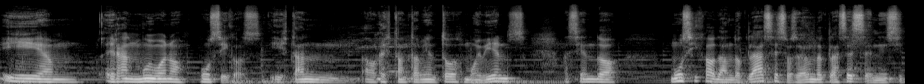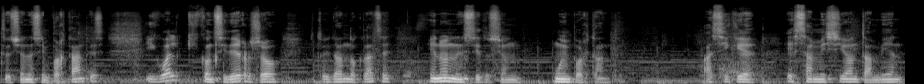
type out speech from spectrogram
Y um, eran muy buenos músicos y están, ahora están también todos muy bien haciendo música o dando clases, o sea, dando clases en instituciones importantes, igual que considero yo estoy dando clases en una institución muy importante. Así que esa misión también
